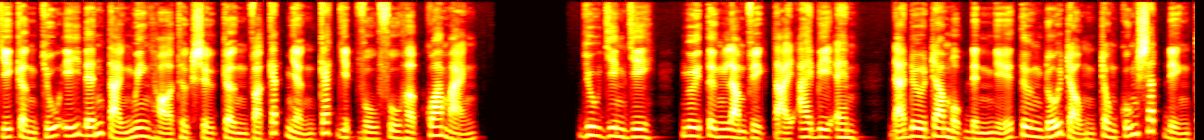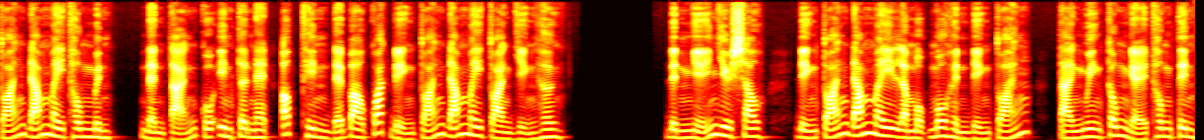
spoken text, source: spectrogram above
chỉ cần chú ý đến tài nguyên họ thực sự cần và cách nhận các dịch vụ phù hợp qua mạng. Yu Jinji, người từng làm việc tại IBM, đã đưa ra một định nghĩa tương đối rộng trong cuốn sách Điện toán đám mây thông minh, nền tảng của Internet of Things để bao quát điện toán đám mây toàn diện hơn. Định nghĩa như sau, điện toán đám mây là một mô hình điện toán, tài nguyên công nghệ thông tin,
